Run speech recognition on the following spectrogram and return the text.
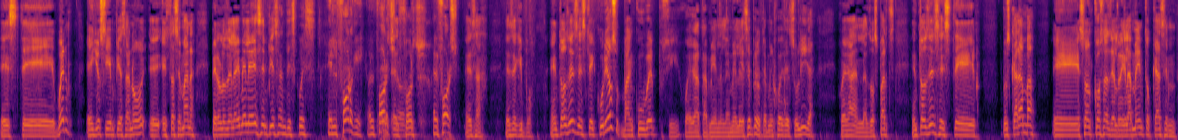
Este, bueno, ellos sí empiezan hoy, eh, esta semana, pero los de la MLS empiezan después. El Forge, el Forge. El, Forge. El Forge. Esa, ese equipo. Entonces, este, curioso, Vancouver, pues sí, juega también en la MLS, pero también juega en su liga, juega en las dos partes. Entonces, este, pues caramba, eh, son cosas del reglamento que hacen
